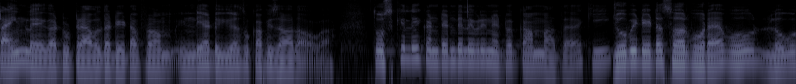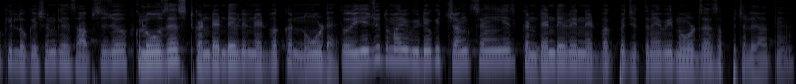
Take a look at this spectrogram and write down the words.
टाइम लगेगा to travel the data from India to US वो काफ़ी ज़्यादा होगा। तो उसके लिए कंटेंट डिलीवरी नेटवर्क काम आता है कि जो भी डेटा सर्व हो रहा है, वो लोगों की लोकेशन के हिसाब से जो क्लोजेस्ट कंटेंट डिलीवरी नेटवर्क का नोड है। तो ये जो तुम्हारी वीडियो के चंक्स हैं, ये कंटेंट डिलीवरी नेटवर्क पे जितने भी नोड्स हैं, सब पे चले जाते हैं।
